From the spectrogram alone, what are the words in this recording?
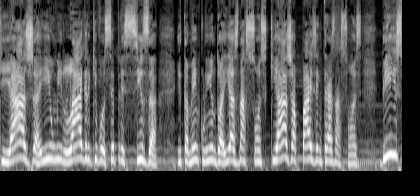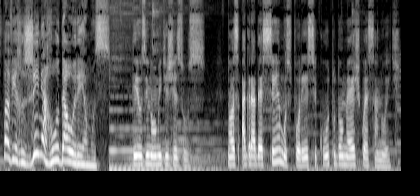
que haja aí um milagre que você precisa e também incluindo aí as nações, que haja paz entre as nações. Bispa Virgínia Ruda, oremos. Deus, em nome de Jesus, nós agradecemos por esse culto doméstico essa noite.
